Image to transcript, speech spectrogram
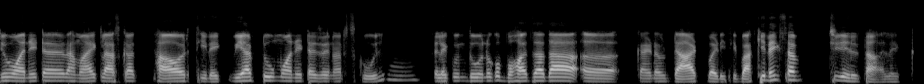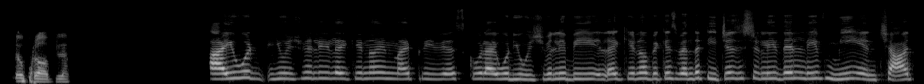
जो मॉनिटर हमारे क्लास का था और थी like we have two monitors in our school तो लाइक उन दोनों को बहुत ज़्यादा काइंड ऑफ़ डांट पड़ी थी। बाकी लाइक सब चिल था like no problem I would usually like you know in my previous school I would usually be like you know because when the teachers leave they'll leave me in charge.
